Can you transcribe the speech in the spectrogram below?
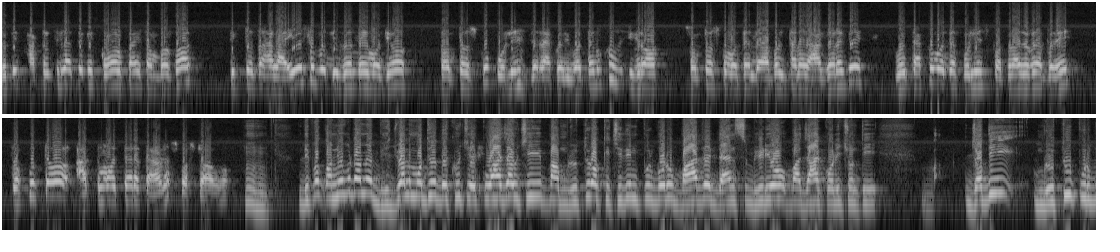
ଯଦି ଫାଟ ଥିଲା ତେବେ କଣ ପାଇଁ ସମ୍ପର୍କ ତିକ୍ତତା ହେଲା ଏସବୁ ଦିଗ ନେଇ ମଧ୍ୟ ସନ୍ତୋଷକୁ ପୋଲିସ ଜେରା କରିବ ତେଣୁ ଖୁବ୍ ଶୀଘ୍ର ସନ୍ତୋଷକୁ ମଧ୍ୟ ନୟାପଲ୍ଲୀ ଥାନାରେ ହାଜର ହେବେ ଏବଂ ତାକୁ ମଧ୍ୟ ପୋଲିସ ପଚରାଯଚରା ପରେ প্রকৃত আত্মহত্যার কারণ স্পষ্ট হব দীপক অন্যপটে আমি ভিজুয়াল মধ্যে দেখুছে কুহযাচ্ছি বা মৃত্যুর কিছুদিন পূর্ব বারে ড্যান্স ভিডিও বা যা করছেন যদি মৃত্যু পূর্ব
